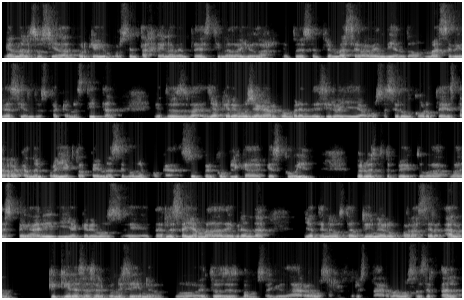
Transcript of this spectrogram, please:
gana la sociedad porque hay un porcentaje de la venta destinado a ayudar. Entonces, entre más se va vendiendo, más se va a ir haciendo esta canastita. Entonces, ya queremos llegar con Brenda y decir, oye, ya vamos a hacer un corte, está arrancando el proyecto apenas en una época súper complicada que es COVID, pero este proyecto va, va a despegar y, ya queremos eh, darle esa llamada de Brenda, ya tenemos tanto dinero para hacer algo. ¿Qué quieres hacer con ese dinero? ¿No? Entonces vamos a ayudar, vamos a reforestar, vamos a hacer tal.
